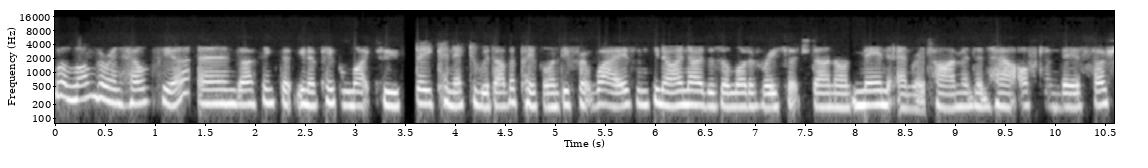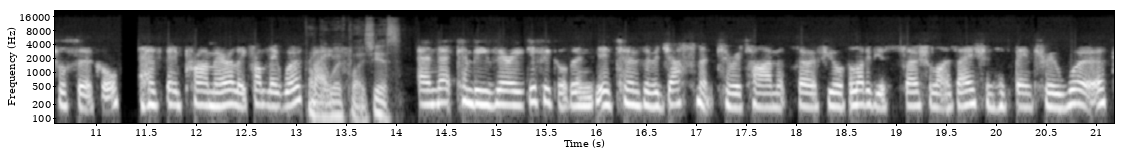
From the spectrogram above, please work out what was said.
Well, longer and healthier, and I think that, you know, people like to be connected with other people in different ways. And, you know, I know there's a lot of research done on men and retirement and how often their social circle has been primarily from their work From base. the workplace, yes. and that can be very difficult in, in terms of adjustment to retirement. So if you're, a lot of your socialization has been through work,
